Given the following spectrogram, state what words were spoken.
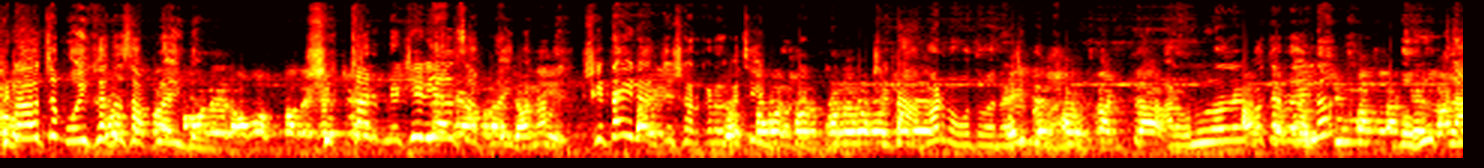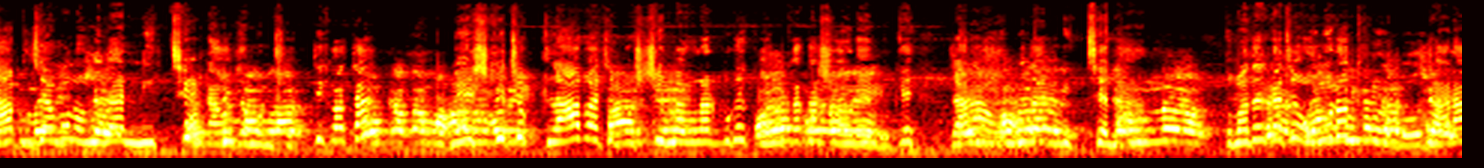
সেটা হচ্ছে বই খাতা সাপ্লাই দেওয়া। শিক্ষার মেটেরিয়াল সাপ্লাই দেওয়া। সেটাই রাজ্য সরকারের কাছে ইম্পর্টেন্ট সেটা আবার মমতা ব্যানার্জি আর অনুদানের কথা রইল বহু ক্লাব যেমন অনুদান নিচ্ছে এটাও যেমন সত্যি কথা বেশ কিছু ক্লাব আছে পশ্চিমবাংলার বুকে কলকাতা শহরের বুকে যারা অনুদান নিচ্ছে না। তোমাদের কাছে অনুরোধ করব যারা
